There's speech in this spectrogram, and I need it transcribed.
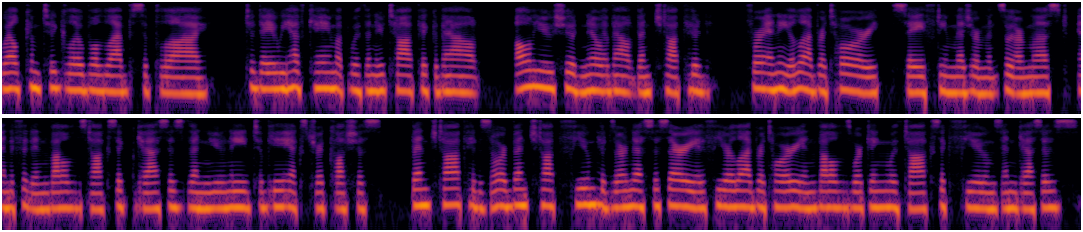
Welcome to Global Lab Supply. Today we have came up with a new topic about all you should know about benchtop hood. For any laboratory, safety measurements are must, and if it involves toxic gases then you need to be extra cautious. Benchtop hoods or benchtop fume hoods are necessary if your laboratory involves working with toxic fumes and gases.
